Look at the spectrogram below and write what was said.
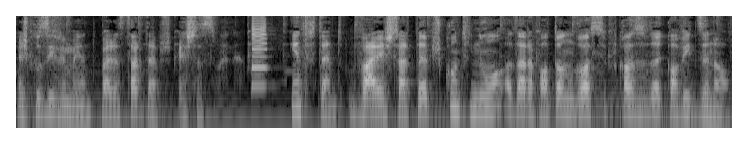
exclusivamente para startups esta semana. Entretanto, várias startups continuam a dar a volta ao negócio por causa da Covid-19.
